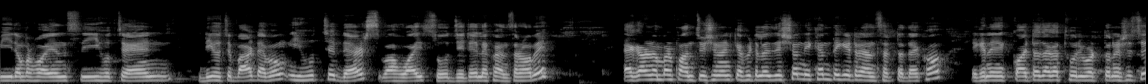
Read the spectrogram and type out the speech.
বি নম্বর হয় এন সি হচ্ছে অ্যান ডি হচ্ছে বাট এবং ই হচ্ছে দ্যাটস বা হোয়াই সো যেটাই লেখা অ্যান্সার হবে। এগারো নম্বর পাঞ্চুয়েশন অ্যান্ড ক্যাপিটালাইজেশন এখান থেকে এটার অ্যান্সারটা দেখো। এখানে কয়টা জায়গা পরিবর্তন এসেছে?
